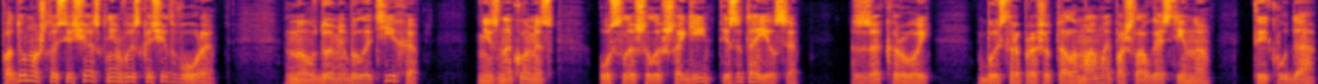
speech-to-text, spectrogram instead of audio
Подумал, что сейчас к ним выскочат воры. Но в доме было тихо. Незнакомец услышал их шаги и затаился. «Закрой», — быстро прошептала мама и пошла в гостиную. «Ты куда?»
